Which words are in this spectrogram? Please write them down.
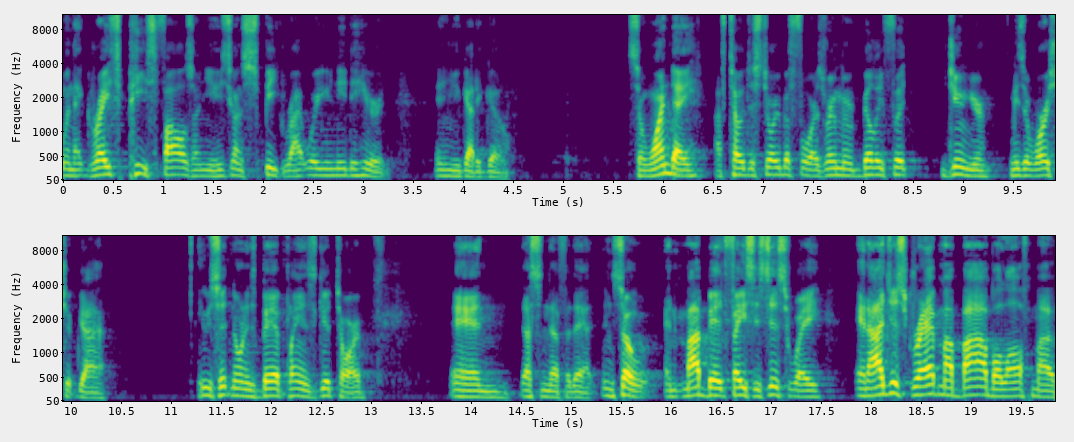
when that great peace falls on you, He's going to speak right where you need to hear it, and you got to go. So one day, I've told this story before. I remember Billy Foote Jr., he's a worship guy. He was sitting on his bed playing his guitar, and that's enough of that. And so, and my bed faces this way, and I just grabbed my Bible off my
